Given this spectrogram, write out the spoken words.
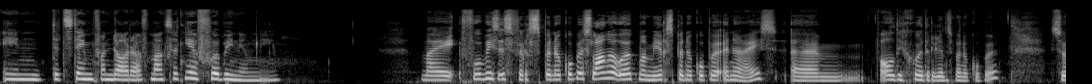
en dit stem van daar af, maar ek sal dit nie 'n fobie noem nie. My fobies is vir spinnekoppe, slange ook, maar meer spinnekoppe in 'n huis. Ehm um, veral die groot reënspinnekoppe. So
